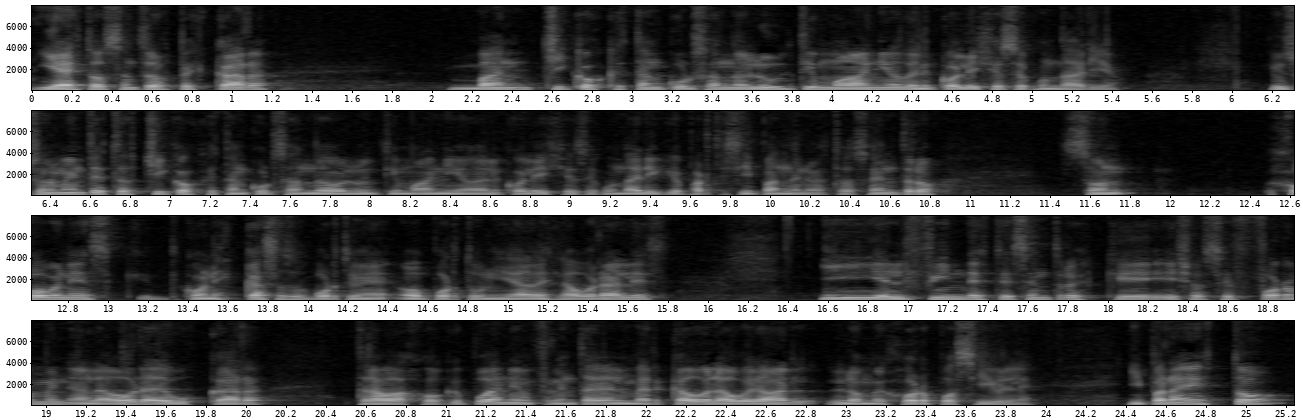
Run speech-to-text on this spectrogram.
Y a estos centros pescar van chicos que están cursando el último año del colegio secundario. Y usualmente estos chicos que están cursando el último año del colegio secundario y que participan de nuestro centro son jóvenes con escasas oportunidades laborales y el fin de este centro es que ellos se formen a la hora de buscar trabajo, que puedan enfrentar el mercado laboral lo mejor posible. Y para esto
